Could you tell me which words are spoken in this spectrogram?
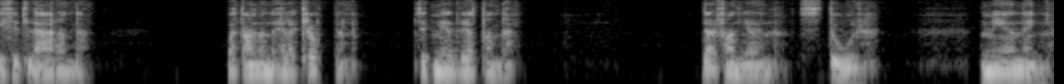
i sitt lärande och att använda hela kroppen, sitt medvetande. Där fann jag en stor mening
